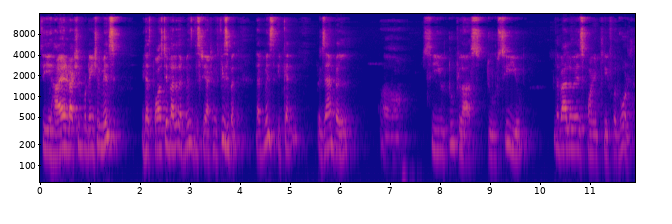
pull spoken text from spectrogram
See, higher reduction potential means it has positive value, that means this reaction is feasible. That means it can, for example, uh, Cu2 plus to Cu, the value is 0.34 volt,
